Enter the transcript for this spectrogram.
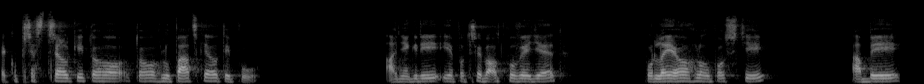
jako přestřelky toho, toho hlupáckého typu. A někdy je potřeba odpovědět podle jeho hlouposti, aby,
